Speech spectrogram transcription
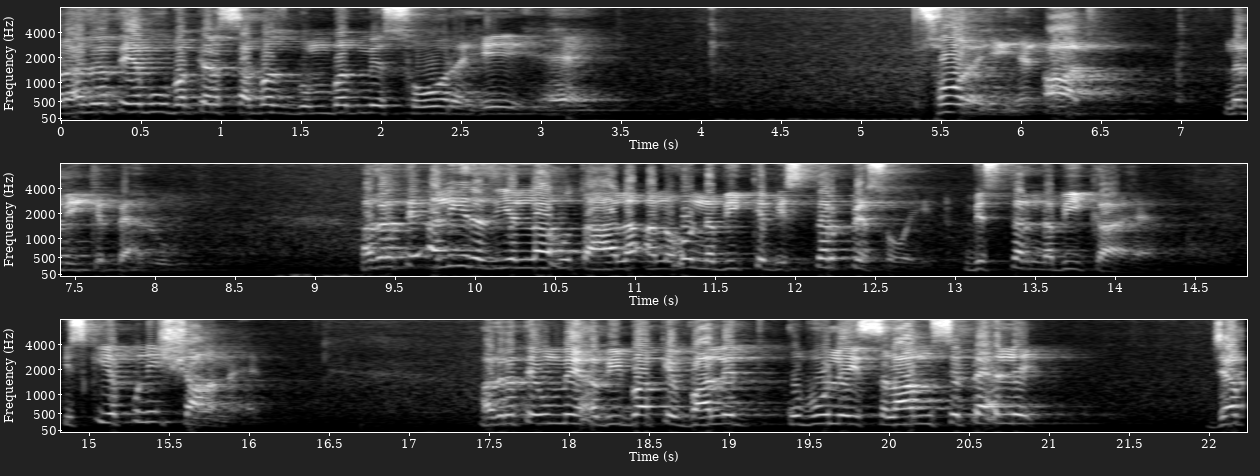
और हज़रत अबू बकर सबज गुंबद में सो रहे हैं। सो रहे हैं आज, नबी के पहलू। हज़रत अली रज़ी अल्लाह तहो नबी के बिस्तर पे सोए। बिस्तर नबी का है। इसकी अपनी शान है। हज़रत उम हबीबा के वालिद कबूल इस्लाम से पहले जब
